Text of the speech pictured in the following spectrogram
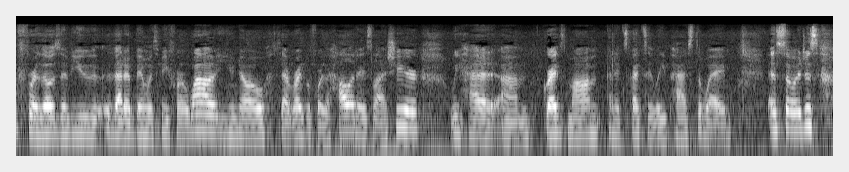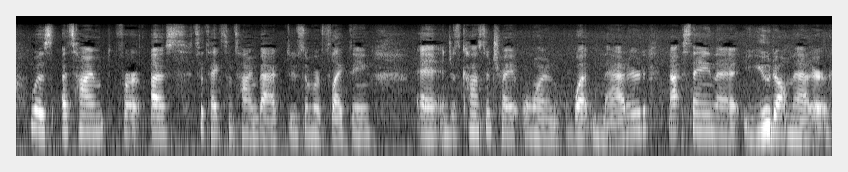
for those of you that have been with me for a while, you know that right before the holidays last year, we had um, Greg's mom unexpectedly passed away. And so it just was a time for us to take some time back, do some reflecting, and, and just concentrate on what mattered. Not saying that you don't matter,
